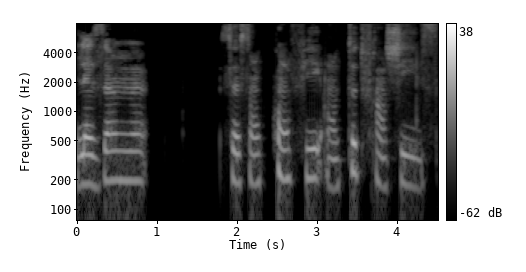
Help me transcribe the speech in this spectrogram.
les hommes se sont confiés en toute franchise.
